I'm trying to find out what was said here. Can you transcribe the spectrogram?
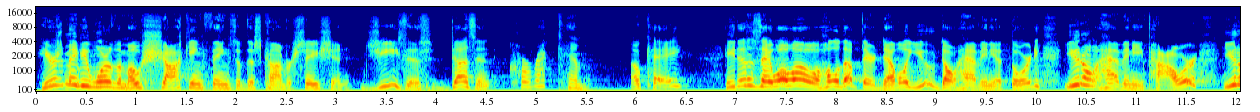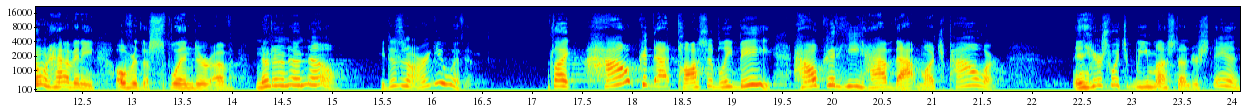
Here's maybe one of the most shocking things of this conversation Jesus doesn't correct him, okay? He doesn't say, Whoa, whoa, hold up there, devil. You don't have any authority. You don't have any power. You don't have any over the splendor of. No, no, no, no. He doesn't argue with him. It's like, how could that possibly be? How could he have that much power? And here's what we must understand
